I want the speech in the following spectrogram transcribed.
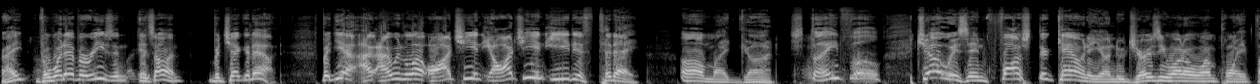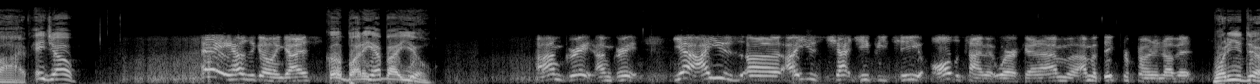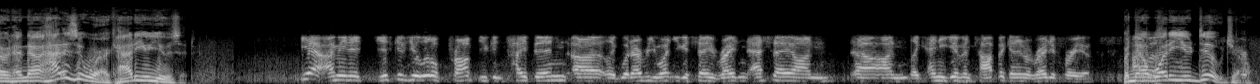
right? For whatever reason, it's on. But check it out. But yeah, I, I would love Archie and Archie and Edith today. Oh my God, Stifle. Joe is in Foster County on New Jersey 101.5. Hey, Joe. Hey, how's it going, guys? Good, buddy. How about you? I'm great. I'm great. Yeah, I use uh, I use Chat GPT all the time at work, and I'm I'm a big proponent of it. What do you do? And now, how does it work? How do you use it? Yeah, I mean, it just gives you a little prompt. You can type in uh, like whatever you want. You could say write an essay on uh, on like any given topic, and it'll write it for you. But now, what do you do, Joe?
